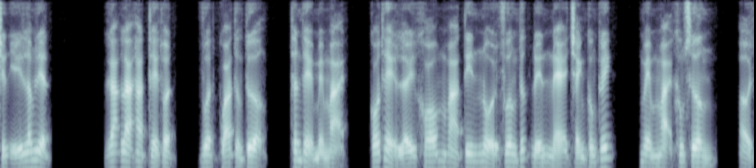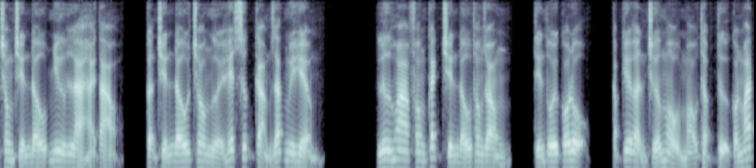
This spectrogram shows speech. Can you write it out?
chiến ý lâm liệt. Gã là hạt thể thuật, vượt quá tưởng tượng, thân thể mềm mại, có thể lấy khó mà tin nổi phương thức đến né tránh công kích, mềm mại không xương, ở trong chiến đấu như là hải tạo, cận chiến đấu cho người hết sức cảm giác nguy hiểm. Lư hoa phong cách chiến đấu thong dong, tiến thối có độ, cặp kia ẩn chứa màu máu thập tự con mắt,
